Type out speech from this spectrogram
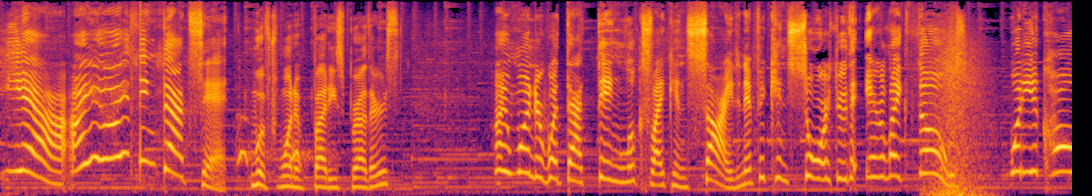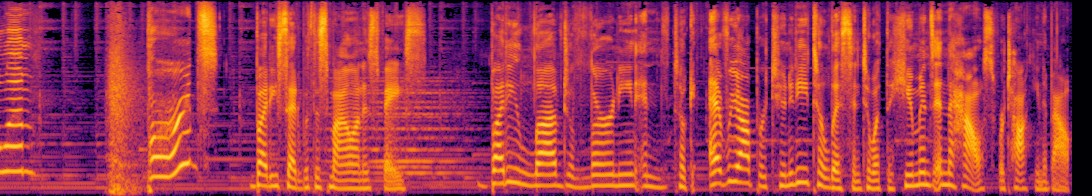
Yeah, I, I think that's it, woofed one of Buddy's brothers. I wonder what that thing looks like inside and if it can soar through the air like those. What do you call them? Birds? Buddy said with a smile on his face. Buddy loved learning and took every opportunity to listen to what the humans in the house were talking about.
